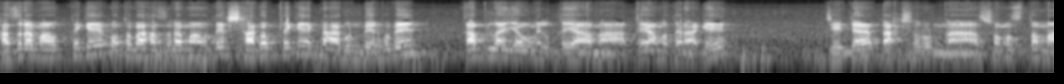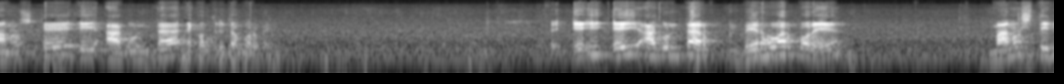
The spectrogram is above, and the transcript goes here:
হাজরা মাউত থেকে অথবা হাজরা মাউতের সাগর থেকে একটা আগুন বের হবে কাবলা ইয়াউমিল কেয়ামা, কেয়ামতের আগে, যেটা তাহসরুন না সমস্ত মানুষকে এই আগুনটা একত্রিত করবে। এই এই আগুনটার বের হওয়ার পরে মানুষ তিন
